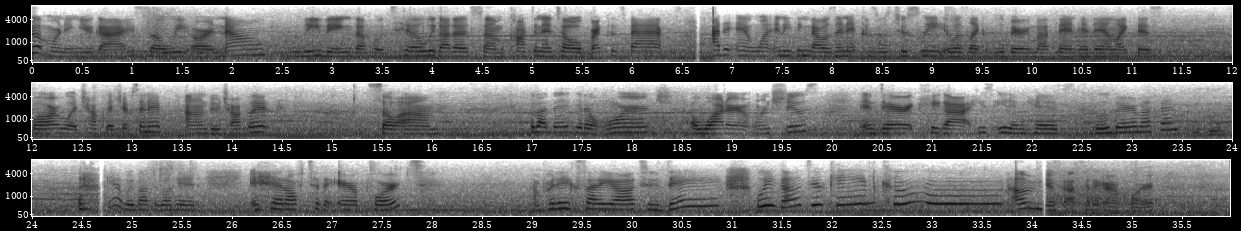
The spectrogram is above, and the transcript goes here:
good morning you guys. So we are now leaving the hotel. We got us some continental breakfast bags. I didn't want anything that was in it because it was too sweet. It was like a blueberry muffin and then like this bar with chocolate chips in it. I don't do chocolate. So um but i did get an orange a water and orange juice. And derek he got he's eating his blueberry muffin. Mm -hmm. yeah we're about to go ahead and head off to the airport I'm pretty excited y'all. Today we go to Cancun. I um, just got to the airport.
